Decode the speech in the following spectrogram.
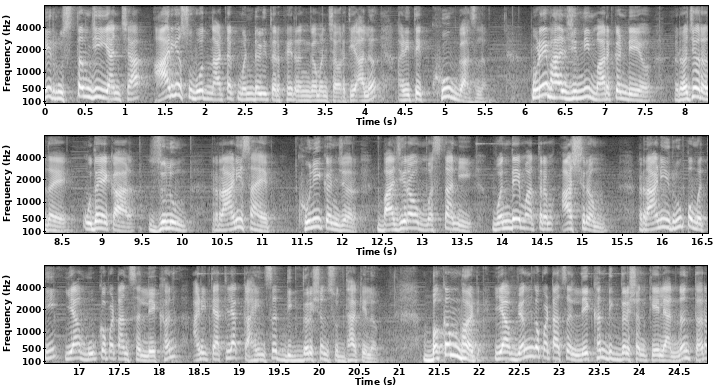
हे रुस्तमजी यांच्या आर्य सुबोध नाटक मंडळीतर्फे रंगमंचावरती आलं आणि ते खूप गाजलं. पुढे भालजींनी मार्कंडेय रजहृदय उदयकाळ जुलूम राणीसाहेब खुनी कंजर बाजीराव मस्तानी वंदे मातरम आश्रम राणी रूपमती या मूकपटांचं लेखन आणि त्यातल्या काहींचं दिग्दर्शन सुद्धा केलं. बकम भट या व्यंगपटाचं लेखन दिग्दर्शन केल्यानंतर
